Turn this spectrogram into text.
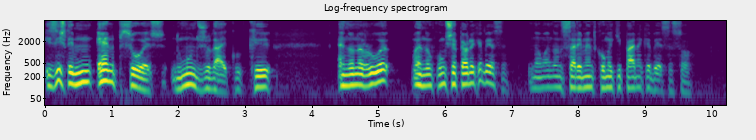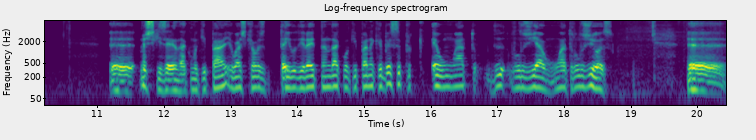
existem N pessoas no mundo judaico que andam na rua, andam com um chapéu na cabeça. Não andam necessariamente com uma equipá na cabeça só. Uh, mas se quiserem andar com uma equipá, eu acho que elas têm o direito de andar com a equipá na cabeça porque é um ato de religião, um ato religioso. Uh,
